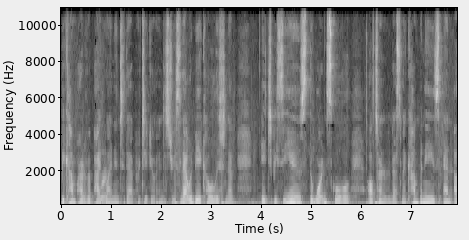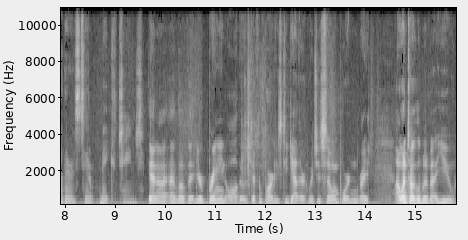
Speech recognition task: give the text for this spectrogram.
become part of a pipeline right. into that particular industry. So that would be a coalition of HBCUs, the Wharton School, alternative investment companies, and others to yep. make change. Yeah, no, I, I love that you're bringing all those different parties together, which is so important, right? I want to talk a little bit about you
